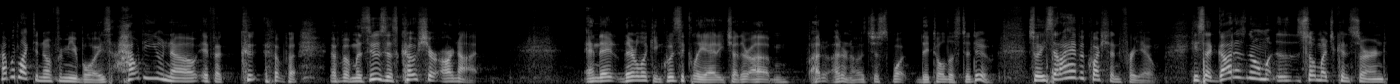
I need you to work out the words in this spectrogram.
I would like to know from you boys, how do you know if a, if a, if a mezuzah is kosher or not? And they, they're looking quizzically at each other. Um, I, don't, I don't know, it's just what they told us to do. So he said, I have a question for you. He said, God is no so much concerned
